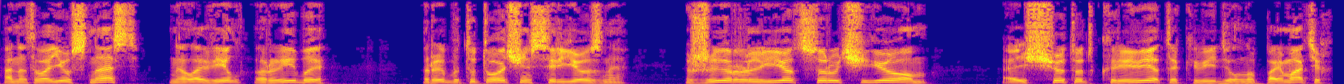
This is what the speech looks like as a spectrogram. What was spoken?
а на твою снасть наловил рыбы. Рыба тут очень серьезная. Жир льется ручьем. А еще тут креветок видел, но поймать их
